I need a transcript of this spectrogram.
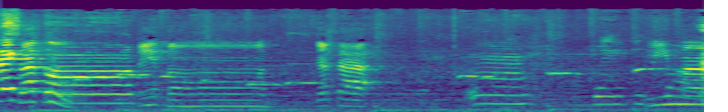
1 Hitung Kakak Hmm, twenty. 5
